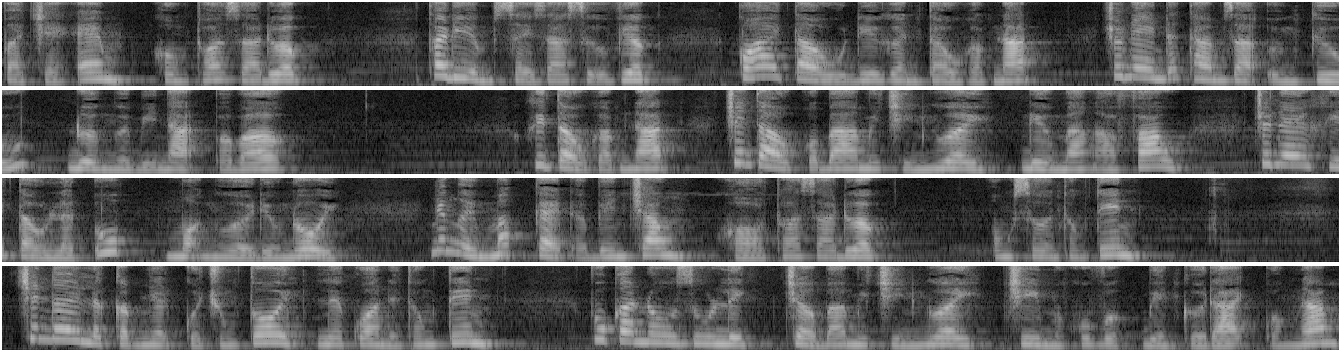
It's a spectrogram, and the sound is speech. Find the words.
và trẻ em không thoát ra được. Thời điểm xảy ra sự việc, có hai tàu đi gần tàu gặp nạn cho nên đã tham gia ứng cứu đưa người bị nạn vào bờ. Khi tàu gặp nạn, trên tàu có 39 người đều mang áo phao, cho nên khi tàu lật úp, mọi người đều nổi. Nhưng người mắc kẹt ở bên trong khó thoát ra được. Ông Sơn thông tin. Trên đây là cập nhật của chúng tôi liên quan đến thông tin. Vụ cano du lịch chở 39 người chìm ở khu vực biển Cửa Đại, Quảng Nam.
